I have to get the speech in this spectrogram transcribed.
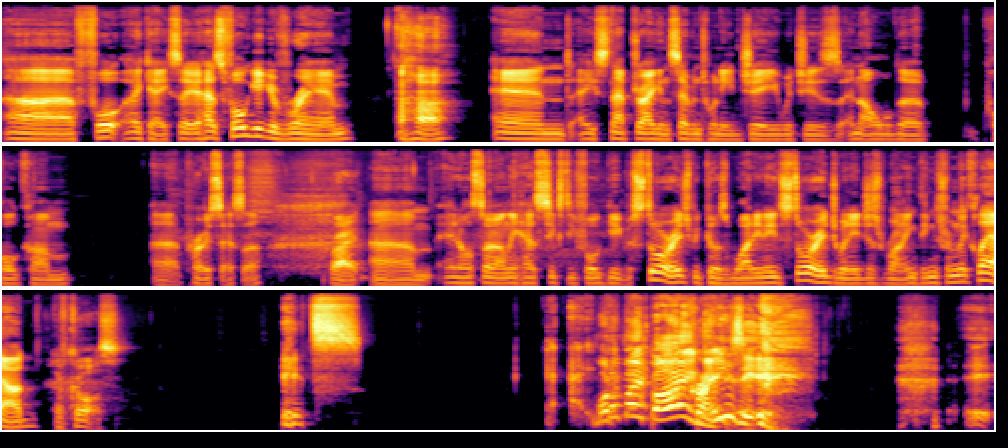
uh four okay, so it has four gig of RAM Uh huh. and a Snapdragon 720G, which is an older Qualcomm uh, processor. Right. Um, it also only has 64 gig of storage because why do you need storage when you're just running things from the cloud? Of course. It's What am I buying? crazy. It-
